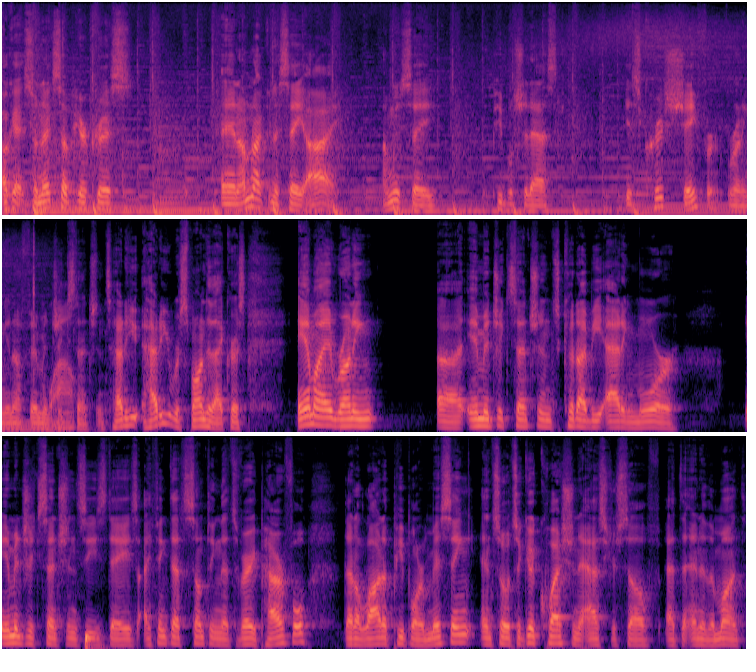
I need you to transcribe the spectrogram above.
Okay, so next up here, Chris, and I'm not going to say I, I'm going to say people should ask: Is Chris Schaefer running enough image Wow. extensions? How do you how do you respond to that, Chris? Am I running uh, image extensions? Could I be adding more image extensions these days? I think that's something that's very powerful that a lot of people are missing, and so it's a good question to ask yourself at the end of the month.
